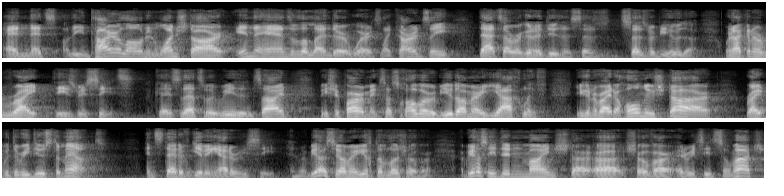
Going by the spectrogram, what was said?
and that's the entire loan in one shtar in the hands of the lender, where it's like currency. That's how we're going to do this, says says Rabbi Yehuda. We're not going to write these receipts. Okay, so that's what we read inside. Mishapar makes us Rabbi Yehuda Omer Yachlif. You're going to write a whole new shtar, right, with the reduced amount instead of giving out a receipt. And Rabbi Yossi Omer Yuchtav Lo Shovar. Rabbi Yossi didn't mind uh, Shovar and receipts so much.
